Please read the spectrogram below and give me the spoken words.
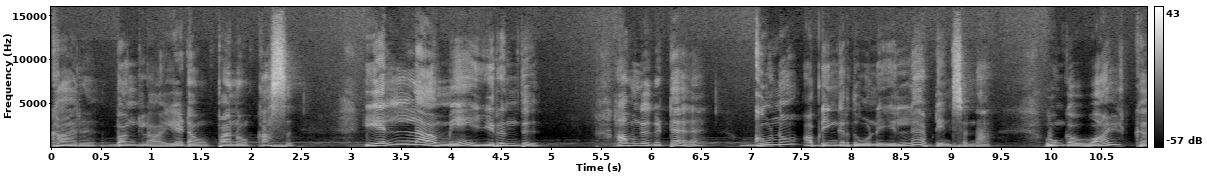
காரு பங்களா இடம் பணம் காசு எல்லாமே இருந்து அவங்கக்கிட்ட குணம் அப்படிங்கிறது ஒன்று இல்லை அப்படின்னு சொன்னால் உங்கள் வாழ்க்கை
